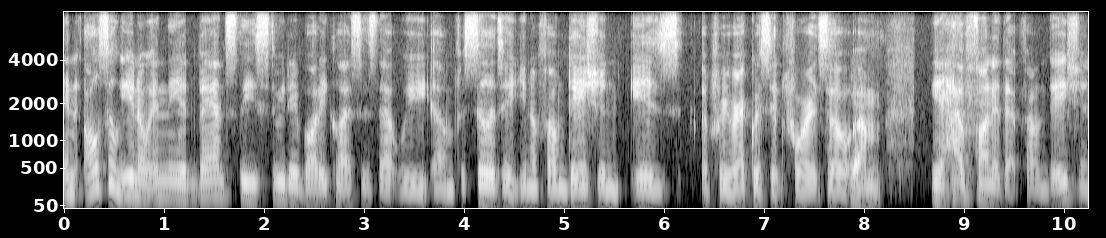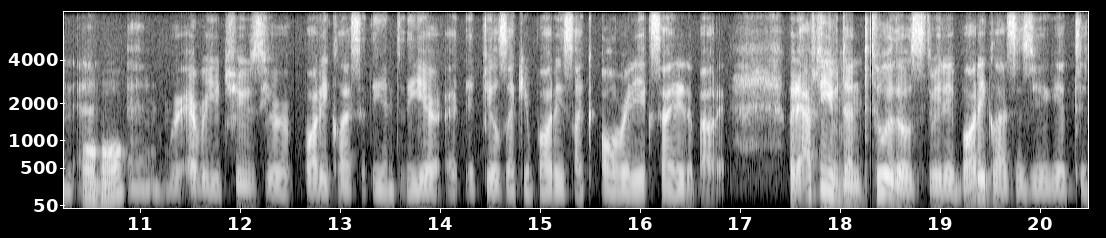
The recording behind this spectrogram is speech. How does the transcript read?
and also you know in the advanced these three day body classes that we um, facilitate you know foundation is a prerequisite for it so Yes. um yeah have fun at that foundation and, Mhm. and wherever you choose your body class at the end of the year it, it feels like your body's like already excited about it but after you've done two of those three day body classes you get to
